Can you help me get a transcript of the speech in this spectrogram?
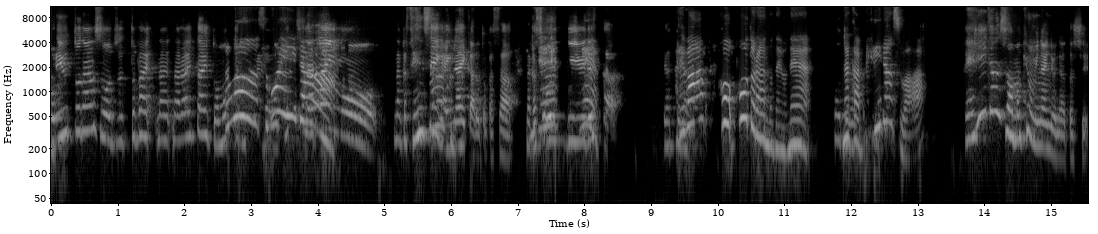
ボリウッドダンスをずっとばいな習いたいと思ってああ、すごいいいじゃん。習いのなんか先生がいないからとかさ、なんかそういう理由でさ、ねやってあれはポポートランドだよね。ななんかベリーダンスは？ベリーダンスはあんま興味ないんだよね、私。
